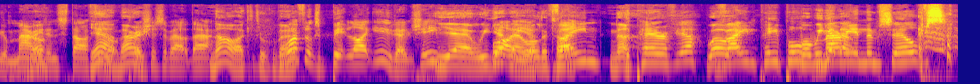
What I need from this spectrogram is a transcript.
you're married No. and stuff. Yeah, you're married. precious about that. no, I can talk about. It. Your wife it. looks a bit like you, don't she? Yeah, we get What that all the time. Vain, No. the pair of you. Well- vain people well, we marrying themselves.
